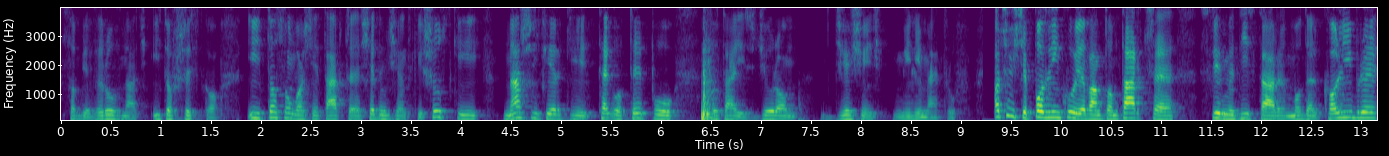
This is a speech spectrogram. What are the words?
sobie wyrównać i to wszystko. I to są właśnie tarcze 76 na szlifierki tego typu, tutaj z dziurą 10 mm. Oczywiście podlinkuję Wam tą tarczę z firmy D-Star model Kolibry,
